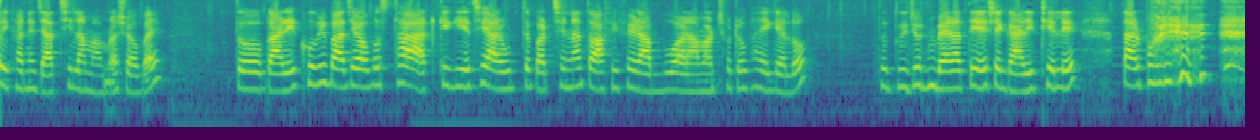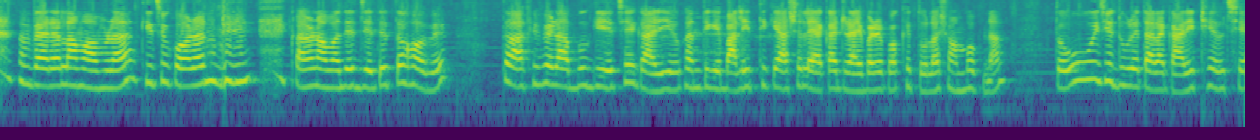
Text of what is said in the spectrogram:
ওইখানে যাচ্ছিলাম আমরা সবাই। তো গাড়ির খুবই বাজে অবস্থা, আটকে গিয়েছে, আর উঠতে পারছে না। তো আফিফের আব্বু আর আমার ছোট ভাই গেল। তো দুজন বেড়াতে এসে গাড়ি ঠেলে তারপরে বেড়ালাম আমরা। কিছু করার নেই, কারণ আমাদের যেতে তো হবে। তো আফিফের আব্বু গিয়েছে গাড়ি ওখান থেকে, বালির থেকে আসলে একা ড্রাইভারের পক্ষে তোলা সম্ভব না। তো ওই যে দূরে তারা গাড়ি ঠেলছে।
